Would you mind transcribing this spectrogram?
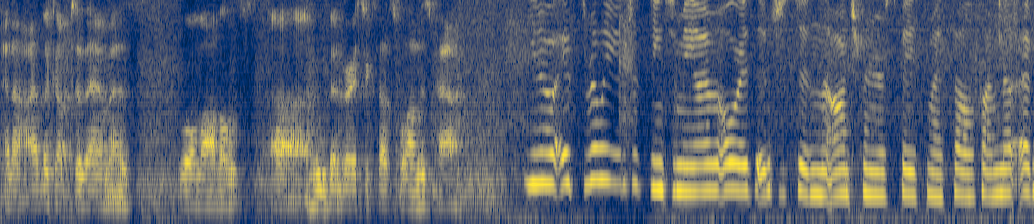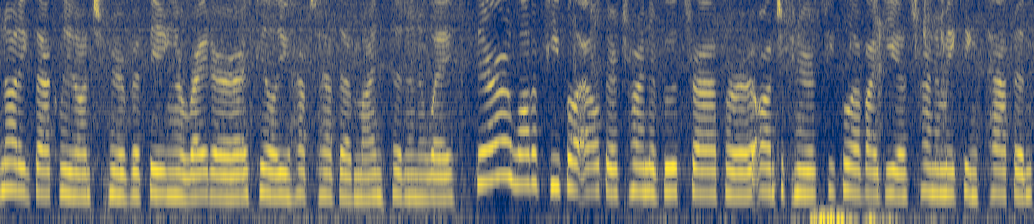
And I look up to them as role models uh, who've been very successful on this path. You know, it's really interesting to me. I'm always interested in the entrepreneur space myself. I'm not, I'm not exactly an entrepreneur, but being a writer, I feel you have to have that mindset in a way. There are a lot of people out there trying to bootstrap or entrepreneurs, people have ideas, trying to make things happen.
